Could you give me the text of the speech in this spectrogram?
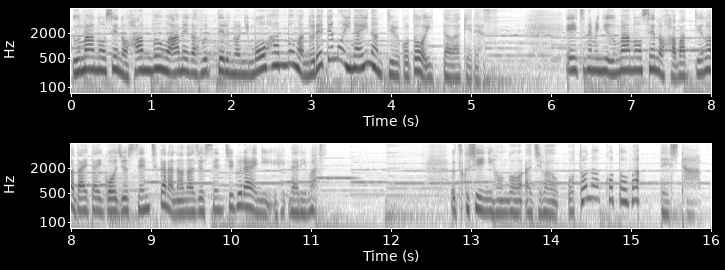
馬の背の半分は雨が降ってるのにもう半分は濡れてもいないなんていうことを言ったわけです。えー、ちなみに馬の背の幅っていうのはだいたい50センチから70センチぐらいになります。美しい日本語を味わう大人言葉。でした。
